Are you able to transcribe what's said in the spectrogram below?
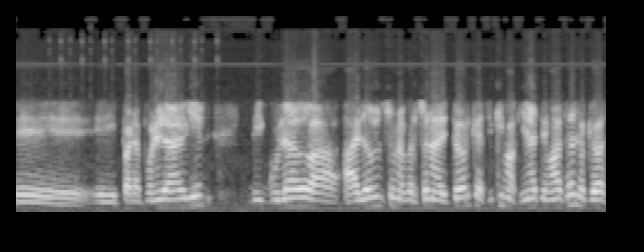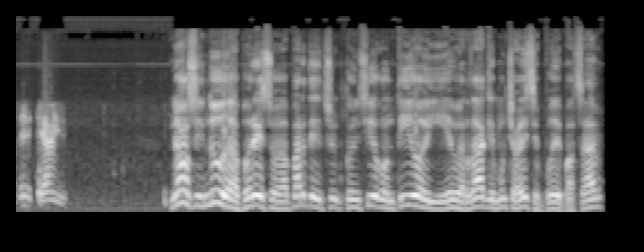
eh, eh, para poner a alguien vinculado a, Alonso, una persona de Torque, así que imagínate más lo que va a hacer este año. No, sin duda, por eso. Aparte, coincido contigo y es verdad que muchas veces puede pasar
